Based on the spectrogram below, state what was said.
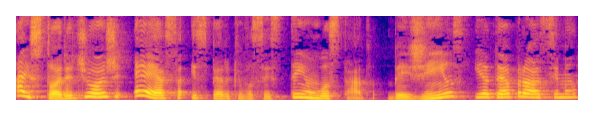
a história de hoje é essa. Espero que vocês tenham gostado. Beijinhos e até a próxima!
